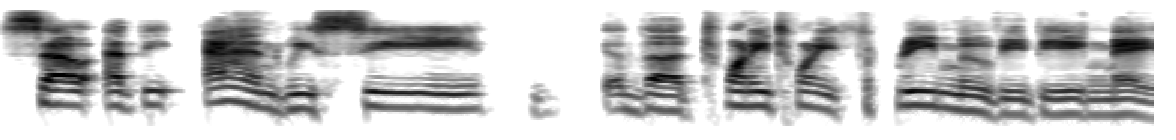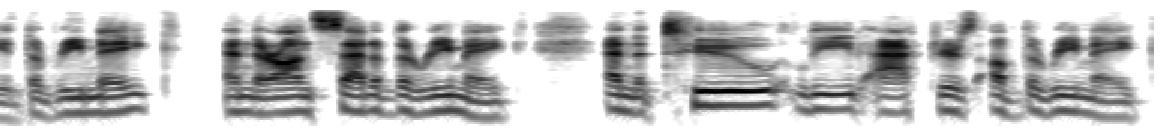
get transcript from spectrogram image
So at the end, we see the 2023 movie being made, the remake and they're on set of the remake. And the two lead actors of the remake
